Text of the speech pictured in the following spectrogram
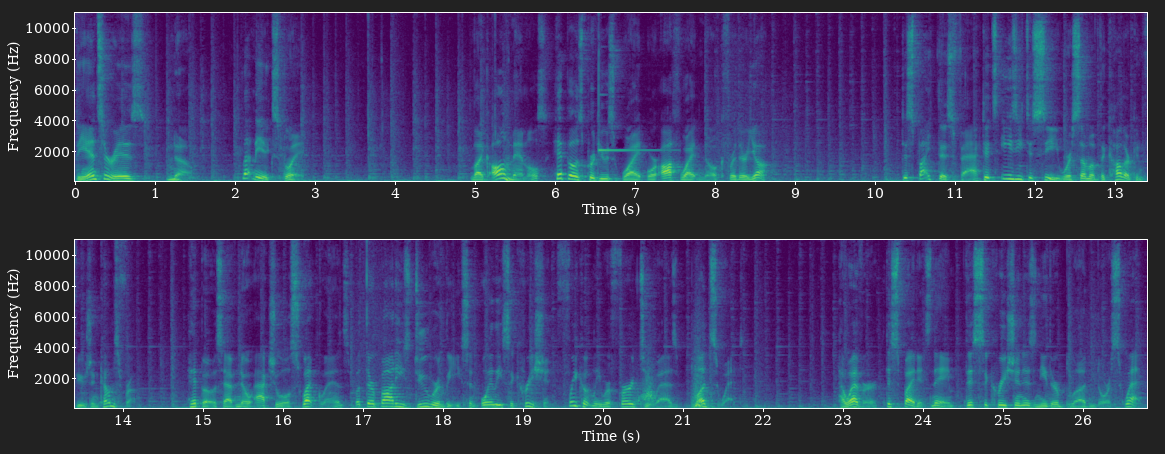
The answer is no. Let me explain. Like all mammals, hippos produce white or off-white milk for their young. Despite this fact, it's easy to see where some of the color confusion comes from. Hippos have no actual sweat glands, but their bodies do release an oily secretion frequently referred to as blood sweat. However, despite its name, this secretion is neither blood nor sweat.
